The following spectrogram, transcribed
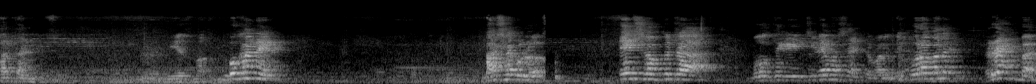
হাতানি। হুজুর। ওখানে ভাষাগুলো এই শব্দটা বলতে গিয়ে চীনা ভাষা একটা বলে ওরা বলে রাখবার।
